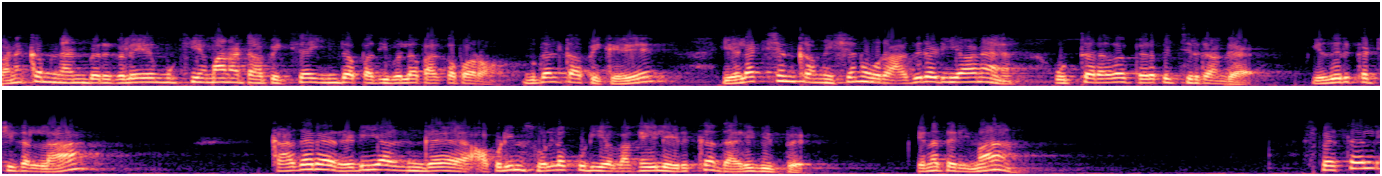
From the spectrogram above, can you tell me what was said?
வணக்கம் நண்பர்களே. முக்கியமான டாபிக்ஸை இந்த பதிவில் பார்க்க போகிறோம் முதல் டாபிக் எலெக்ஷன் கமிஷன் ஒரு அதிரடியான உத்தரவை பிறப்பிச்சிருக்காங்க. எதிர்க்கட்சிகள்லாம் கதற ரெடியாகுங்க அப்படின்னு சொல்லக்கூடிய வகையில் இருக்க அந்த அறிவிப்பு. என்ன தெரியுமா? ஸ்பெஷல்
